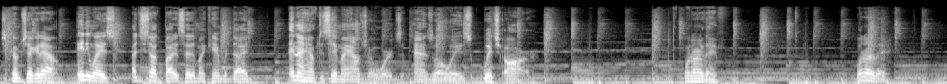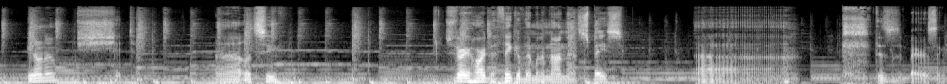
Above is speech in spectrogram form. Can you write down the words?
Should come check it out. Anyways, I just stopped by to say that my camera died, and I have to say my outro words as always, which are. What are they? What are they? You don't know? Shit. Uh, let's see. It's very hard to think of them when I'm not in that space. Uh, this is embarrassing.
